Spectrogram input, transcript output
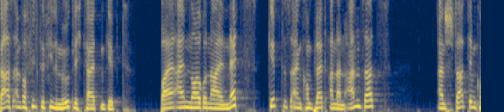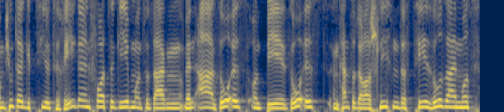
da es einfach viel zu viele Möglichkeiten gibt. Bei einem neuronalen Netz gibt es einen komplett anderen Ansatz. Anstatt dem Computer gezielte Regeln vorzugeben und zu sagen, wenn A so ist und B so ist, dann kannst du daraus schließen, dass C so sein muss.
